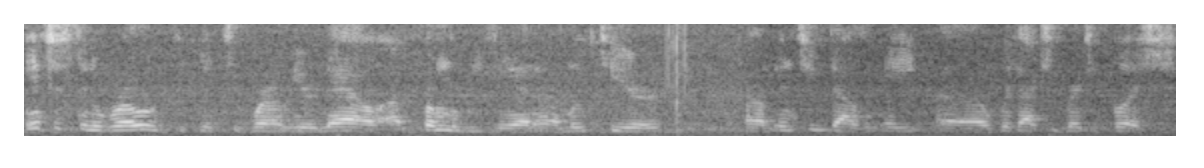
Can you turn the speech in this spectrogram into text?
interesting road to get to where I'm here now. I'm from Louisiana. I moved here um, in 2008 uh, with actually Reggie Bush,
